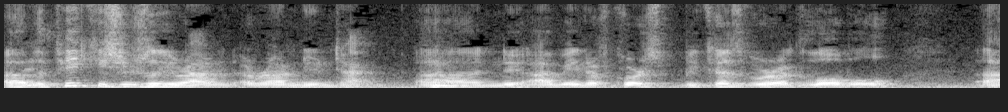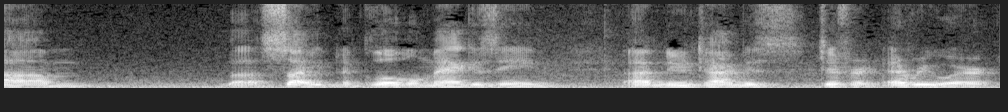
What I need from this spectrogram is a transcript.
Uh, the peak is usually around around noontime. Uh, Mhm. I mean, of course, because we're a global um, uh, site, a global magazine, uh, noontime is different everywhere.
